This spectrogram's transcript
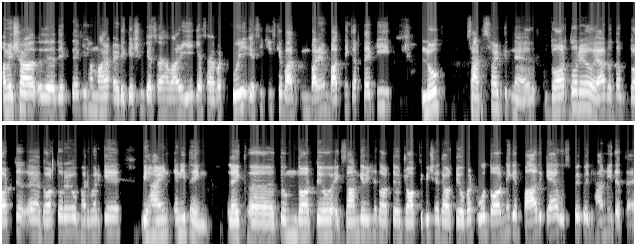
हमेशा देखते हैं कि हमारा एडुकेशन कैसा है हमारा ये कैसा है बट कोई ऐसी चीज़ के बारे में बात नहीं करता है कि लोग सेटिस्फाइड कितने हैं? दौड़ तो रहे हो यार मतलब दौड़ते दौड़ तो रहे हो भर भर के बिहाइंड एनीथिंग लाइक like, तुम दौड़ते हो एग्ज़ाम के पीछे दौड़ते हो जॉब के पीछे दौड़ते हो बट वो दौड़ने के बाद क्या है उस पर कोई ध्यान नहीं देता है.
